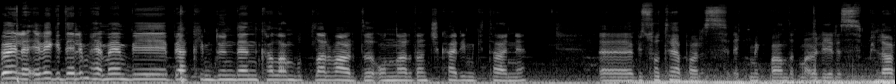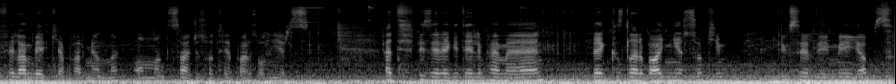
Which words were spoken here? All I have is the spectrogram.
Böyle eve gidelim hemen bir bakayım dünden kalan butlar vardı. Onlardan çıkarayım iki tane. Ee, bir sote yaparız. Ekmek bandırma öyle yeriz. Pilav falan belki yaparım yanına. Olmadı sadece sote yaparız onu yeriz. Hadi biz eve gidelim hemen. Ben kızları banyoya sokayım. Yüksel de yemeği yapsın.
